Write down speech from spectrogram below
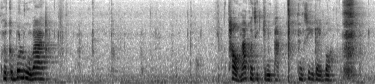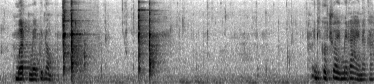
คอยก็บ่รู้ว่าเท่ามากกว่าสิกินผักจังสี่ได้บ่เมดไหมพี่น้อง อันนี้ก็ช่วยไม่ได้นะคะ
